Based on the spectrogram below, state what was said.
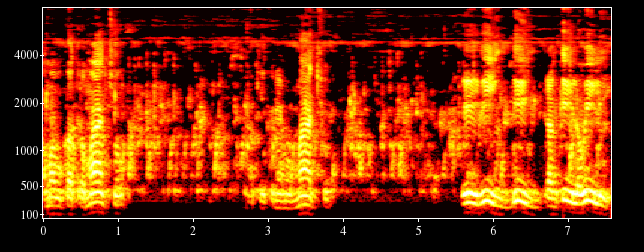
Vamos a buscar otro macho. Aquí tenemos macho. Hey, Vin, Vin, tranquilo, Billy.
